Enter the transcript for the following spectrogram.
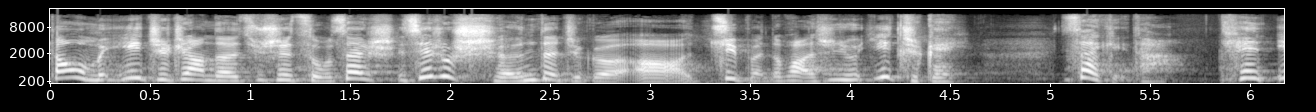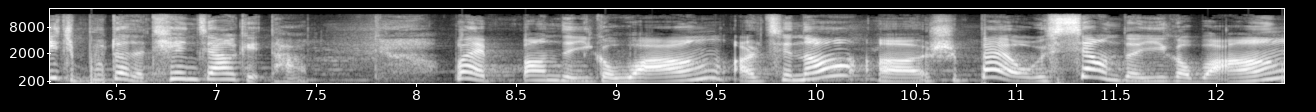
当我们一直这样的，就是走在接受神的这个啊剧本的话，神就一直给，再给他添，一直不断的添加给他外邦的一个王，而且呢，啊是拜偶像的一个王，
